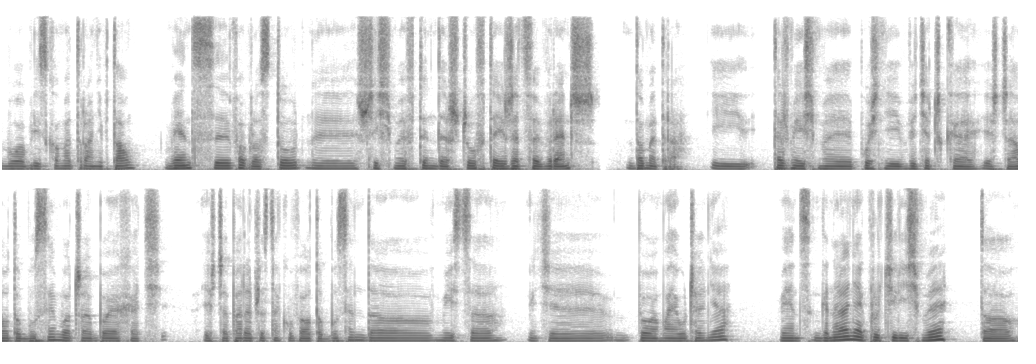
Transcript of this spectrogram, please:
było blisko metro, ani w tą, więc y, po prostu y, szliśmy w tym deszczu, w tej rzece wręcz do metra. I też mieliśmy później wycieczkę jeszcze autobusem, bo trzeba było jechać jeszcze parę przystanków autobusem do miejsca, gdzie była moja uczelnia. Więc generalnie jak wróciliśmy, to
